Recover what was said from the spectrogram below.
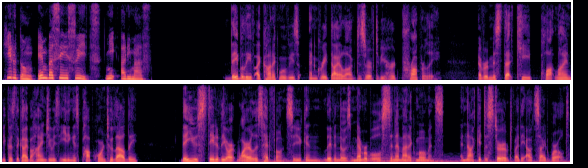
ヒルトンエンバシースイーツにあります。They believe iconic movies and great dialogue deserve to be heard properly. Ever missed that key plot line because the guy behind you is eating his popcorn too loudly? They use state of the art wireless headphones so you can live in those memorable cinematic moments and not get disturbed by the outside world.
